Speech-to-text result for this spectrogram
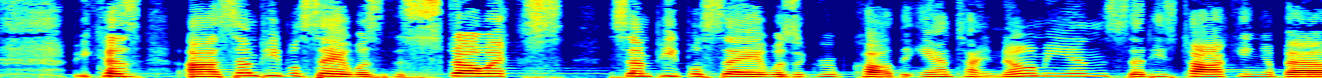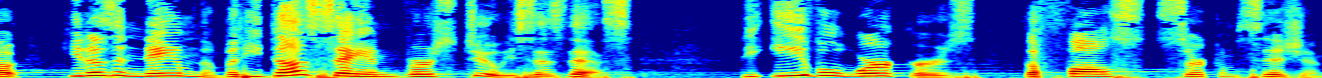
because uh, some people say it was the Stoics. Some people say it was a group called the Antinomians that he's talking about. He doesn't name them, but he does say in verse 2, he says this the evil workers, the false circumcision.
